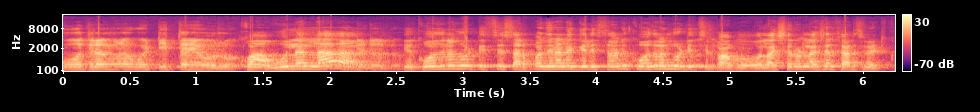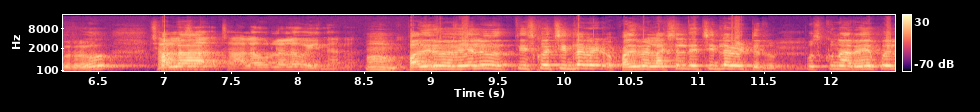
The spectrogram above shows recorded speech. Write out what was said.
కోతులను కూడా కొట్టిస్తూనే ఊరు ఊళ్ళల్లో కోతులం కొట్టిస్తే సర్పంచ్ గెలుస్తామని కోతులం. కొట్టించారు పాపం ఓ లక్ష రెండు లక్షలు ఖర్చు పెట్టుకురు చాలా చాలా ఊర్లలో పోయింది అన్న. పది వేలు తీసుకొచ్చి ఇంట్లో పెట్టి పది ఇరవై లక్షలు తెచ్చి ఇంట్లో పెట్టిర్రు. పుసుకున్న రేపు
